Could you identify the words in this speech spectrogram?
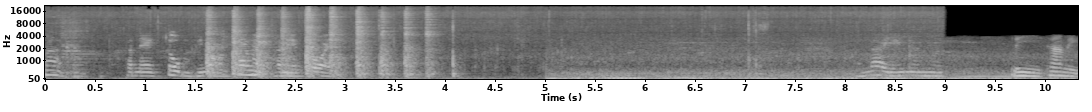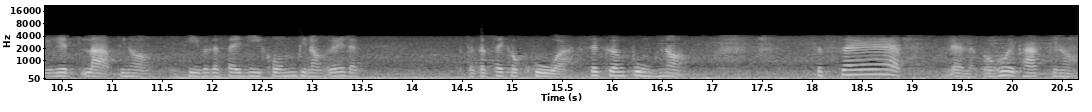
มากแผนกต้มพี่น้องข้างในแผนกก้อยไล่ยังยังนี่ถ้ามีก็เฮ็ดลาบพี่น้องพี่เพิ่นก็ใส่ดีคมพี่น้องเอ้ยแต่แต่ก็ใส่ข้าวคั่วใส่เครื่องปรุงพี่น้อง แซ่บๆแล้วแล้วก็ห้อยพักพี่น้อง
